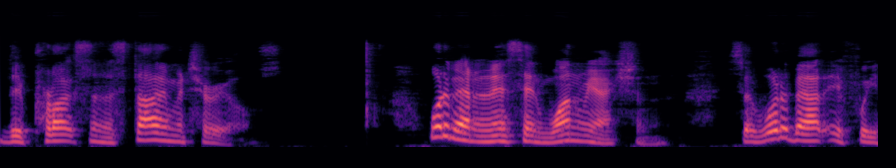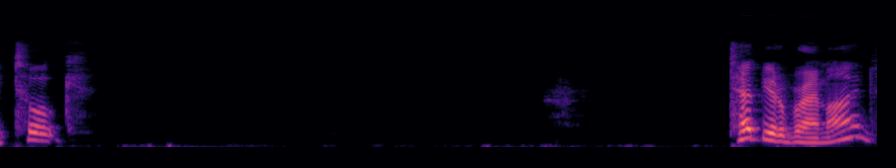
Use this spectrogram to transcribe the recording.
the products and the starting materials. What about an SN1 reaction? So what about if we took tert-butyl bromide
